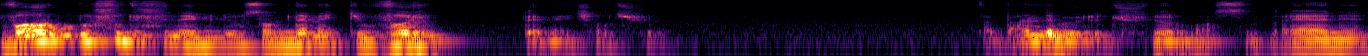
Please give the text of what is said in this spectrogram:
varoluşu düşünebiliyorsam demek ki varım demeye çalışıyor. Ben de böyle düşünüyorum aslında. Yani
